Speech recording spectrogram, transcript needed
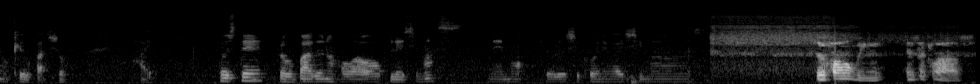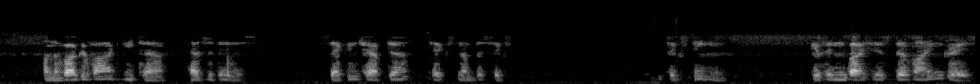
の教科書。はい。そして、プロパードの方はおプレイします。メモよろしくお願いします。The following is a class on the Bhagavad Gita as it is, second chapter, text number six, 16, given by His Divine Grace,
